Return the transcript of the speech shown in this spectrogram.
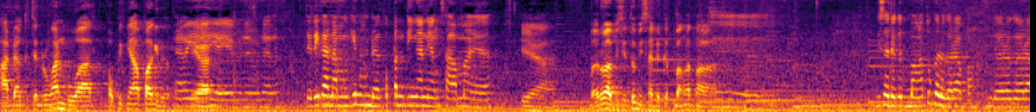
ada kecenderungan buat topiknya apa gitu. Oh ya iya. kan? iya iya benar-benar. Jadi karena mungkin ada kepentingan yang sama ya. Iya. baru habis itu bisa deket banget malah. Hmm. bisa deket banget tuh gara-gara apa? Gara-gara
